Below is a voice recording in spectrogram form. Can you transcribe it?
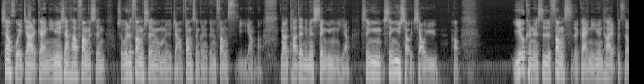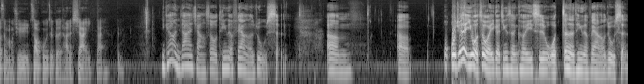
像回家的概念，因为像他放生，所谓的放生，我们就讲放生可能跟放死一样嘛。那他在那边生育一样，生育生育小小鱼，好，也有可能是放死的概念，因为他也不知道怎么去照顾这个他的下一代。对，你看到你刚才讲的时候，我听得非常的入神，嗯，呃。我觉得以我作为一个精神科医师，我真的听得非常入神。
